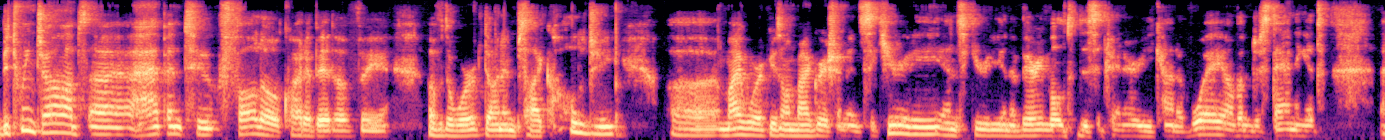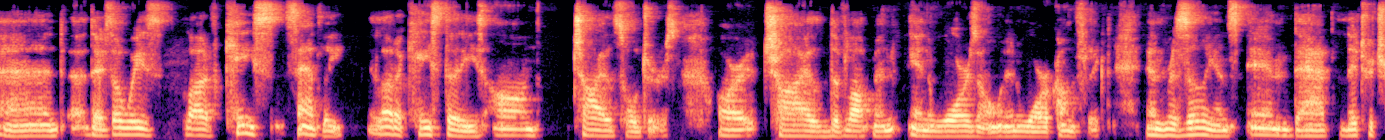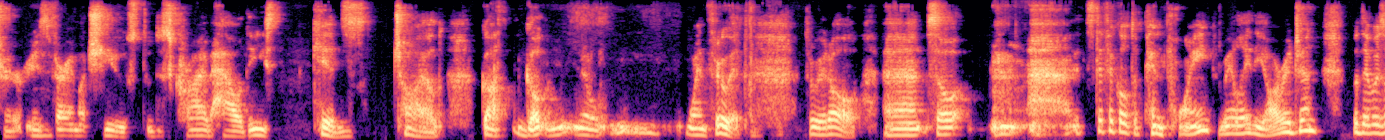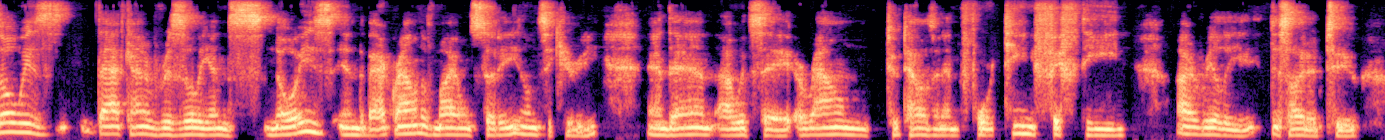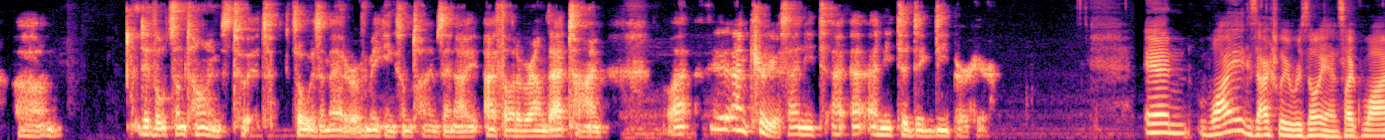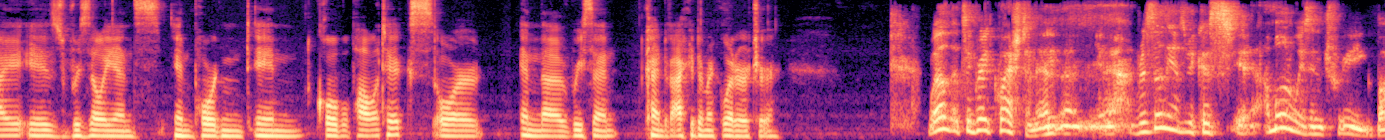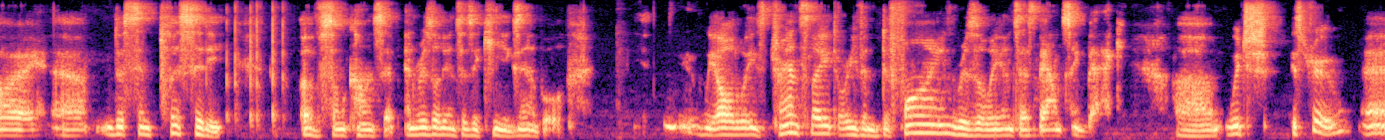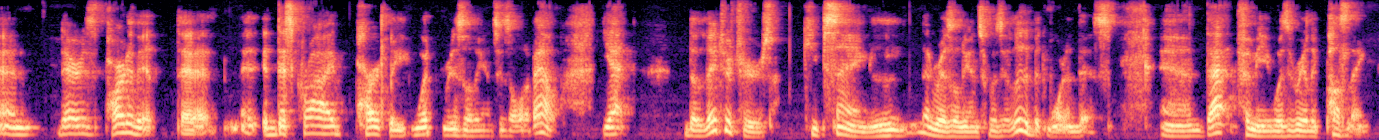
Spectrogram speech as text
between jobs, I happen to follow quite a bit of the of the work done in psychology. Uh, my work is on migration and security, and security in a very multidisciplinary kind of way of understanding it. And uh, there's always a lot of case, sadly, a lot of case studies on child soldiers or child development in war zone and war conflict. And resilience in that literature is very much used to describe how these kids, child, got go you know went through it, through it all. And so it's difficult to pinpoint really the origin, but there was always that kind of resilience noise in the background of my own studies on security. And then I would say around 2014, 15, I really decided to um, devote some time to it. It's always a matter of making some time. And I, I thought around that time, I, am curious. I need to, I, I need to dig deeper here. And why exactly resilience? Like, why is resilience important in global politics or in the recent kind of academic literature? Well, that's a great question. And uh, yeah, resilience, because yeah, I'm always intrigued by uh, the simplicity of some concept, and resilience is a key example. We always translate or even define resilience as bouncing back, um, which is true. And there is part of it that it describes partly what resilience is all about. Yet, the literatures keep saying that resilience was a little bit more than this. And that for me was really puzzling.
